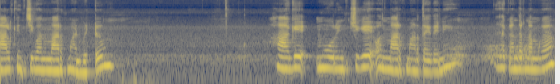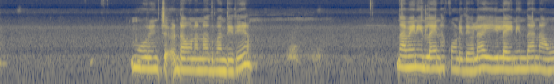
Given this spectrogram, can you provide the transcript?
ನಾಲ್ಕು ಇಂಚಿಗೆ ಒಂದು ಮಾರ್ಕ್ ಮಾಡಿಬಿಟ್ಟು ಹಾಗೆ ಮೂರು ಇಂಚಿಗೆ ಒಂದು ಮಾರ್ಕ್ ಮಾಡ್ತಾಯಿದ್ದೀನಿ ಯಾಕಂದ್ರೆ ನಮ್ಗೆ ಮೂರು ಇಂಚ್ ಡೌನ್ ಅನ್ನೋದು ಬಂದಿದೆ. ನಾವೇನು ಈ ಲೈನ್ ಹಾಕ್ಕೊಂಡಿದ್ದೇವಲ್ಲ ಈ ಲೈನಿಂದ ನಾವು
